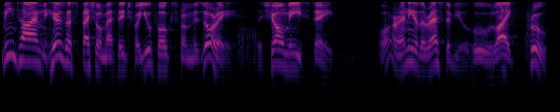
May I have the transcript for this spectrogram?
Meantime, here's a special message for you folks from Missouri, the Show Me State, or any of the rest of you who like proof.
